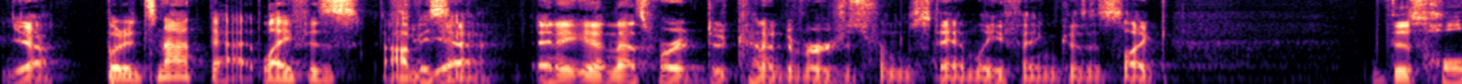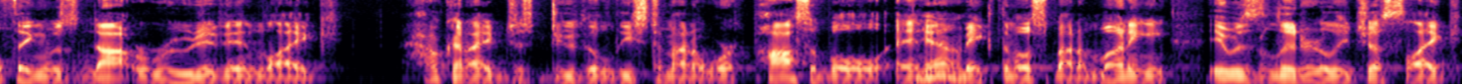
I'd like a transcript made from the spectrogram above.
Yeah. But it's not that. Life is obviously. Yeah, and it, and that's where it kind of diverges from the Stan Lee thing because it's like this whole thing was not rooted in like how can I just do the least amount of work possible and Yeah. make the most amount of money. It was literally just like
